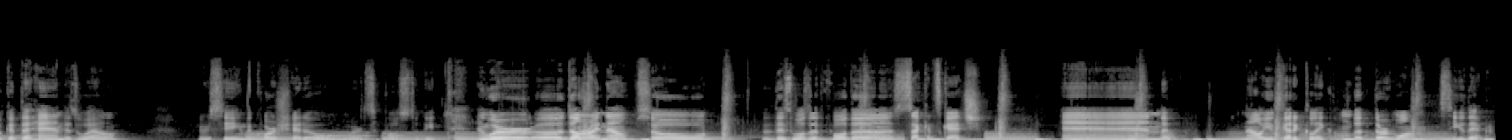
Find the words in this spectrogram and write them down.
Look at the hand as well. You're seeing the core shadow where it's supposed to be. And we're uh, done right now. So this was it for the second sketch. And now you gotta click on the third one. See you there.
